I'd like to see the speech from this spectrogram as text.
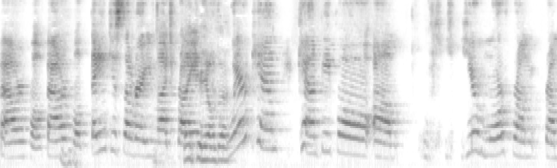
Powerful, powerful. Thank you so very much, Brian. Thank you, Hilda. Where can can people um, hear more from from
